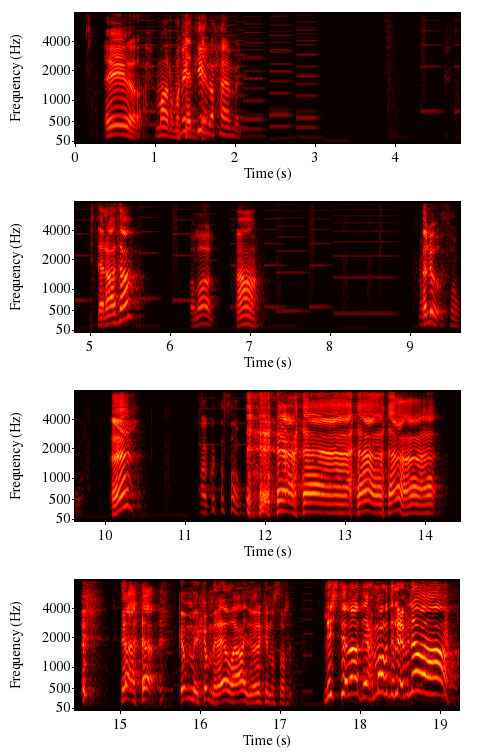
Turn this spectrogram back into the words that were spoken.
إيوه حمار 100 كيلو حامل. ثلاثة؟ طلال. آه. ما حلو. كنت أصور. إيه؟ ما كنت أصور. كمل كمل. يلا عادي ولكن صار ليش ثلاثة يا حمار؟ هذه لعبناها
